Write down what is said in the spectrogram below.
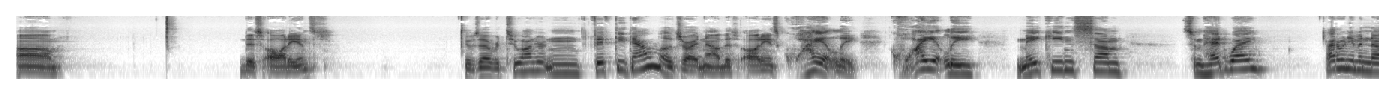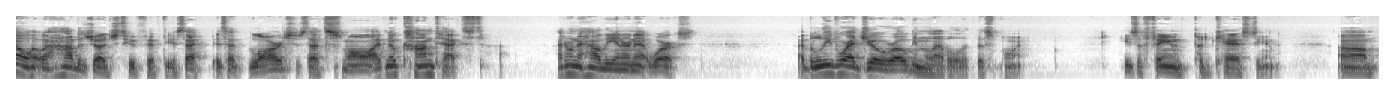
um, this audience, it was over 250 downloads right now. This audience quietly, quietly making some some headway. I don't even know how to judge 250. Is that is that large? Is that small? I have no context. I don't know how the internet works. I believe we're at Joe Rogan level at this point. He's a famed podcastian. Um,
